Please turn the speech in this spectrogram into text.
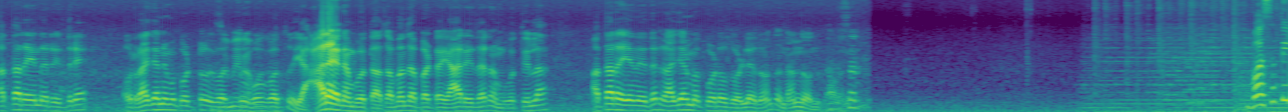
ಆ ಥರ ಏನಾರು ಇದ್ದರೆ ಅವ್ರು ರಾಜೀನಾಮೆ ಕೊಟ್ಟು ಇವತ್ತು ಹೋಗೋದು ಯಾರೇ ನಮ್ಗೆ ಗೊತ್ತಾ? ಸಂಬಂಧಪಟ್ಟ ಯಾರಿದ್ದಾರೆ ನಮ್ಗೆ ಗೊತ್ತಿಲ್ಲ. ಆ ಥರ ಏನಿದ್ದಾರೆ ರಾಜೀನಾಮೆ ಕೊಡೋದು ಒಳ್ಳೆಯದು ಅಂತ ನನ್ನೊಂದು ಭಾವನೆ. ವಸತಿ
